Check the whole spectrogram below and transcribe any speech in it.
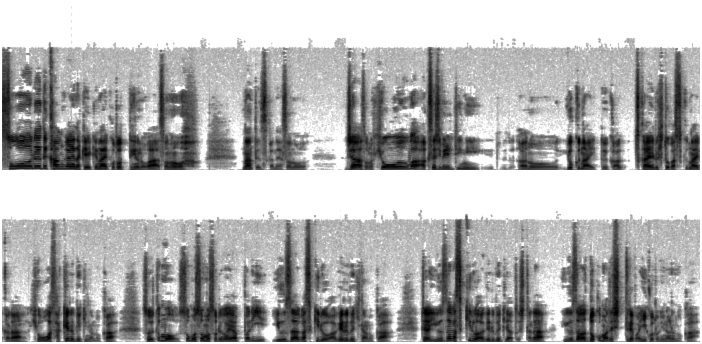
それで考えなきゃいけないことっていうのは、その、なんていうんですかね、その、じゃあその表はアクセシビリティに、あの、良くないというか、使える人が少ないから表は避けるべきなのか、それともそもそもそれはやっぱりユーザーがスキルを上げるべきなのか、じゃあユーザーがスキルを上げるべきだとしたら、ユーザーはどこまで知ってればいいことになるのか、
